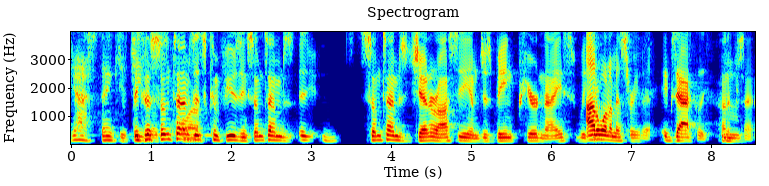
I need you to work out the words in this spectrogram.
yes, thank you, Jesus. because sometimes or- it's confusing sometimes it, sometimes generosity and just being pure nice. We I don't can- want to misread it. exactly Mm. 100 percent.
